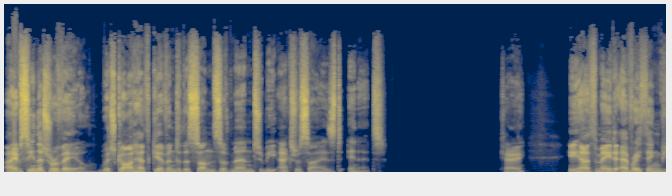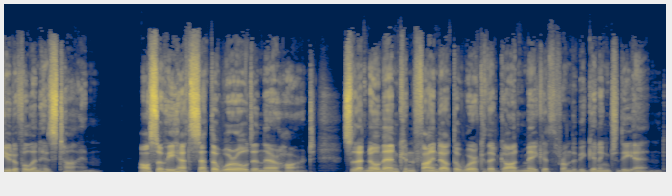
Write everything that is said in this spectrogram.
I have seen the travail which God hath given to the sons of men to be exercised in it. Okay. He hath made everything beautiful in his time. Also, he hath set the world in their heart, so that no man can find out the work that God maketh from the beginning to the end.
